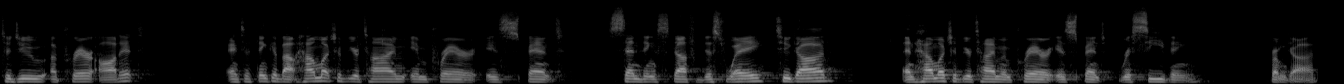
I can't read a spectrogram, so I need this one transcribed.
to do a prayer audit and to think about how much of your time in prayer is spent sending stuff this way to God and how much of your time in prayer is spent receiving from God.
